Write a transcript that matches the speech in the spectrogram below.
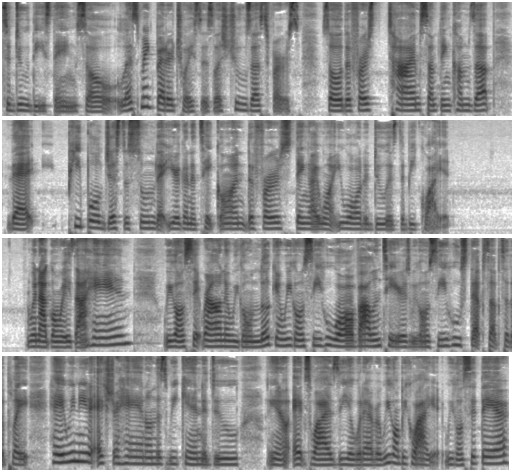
to do these things. So let's make better choices. Let's choose us first. So the first time something comes up that people just assume that you're going to take on, the first thing I want you all to do is to be quiet. We're not going to raise our hand. We're going to sit around and we're going to look and we're going to see who all volunteers. We're going to see who steps up to the plate. Hey, we need an extra hand on this weekend to do, you know, X, Y, Z or whatever. We're going to be quiet. We're going to sit there.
